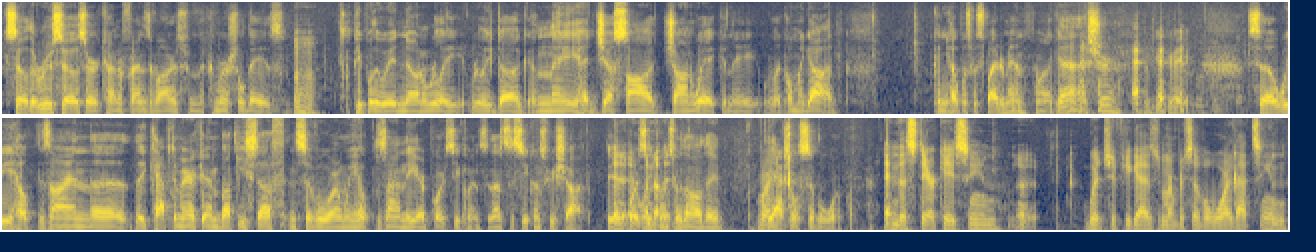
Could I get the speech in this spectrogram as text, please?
So the Russos are kind of friends of ours from the commercial days, mm-hmm. people that we had known and really, really dug, and they had just saw John Wick, and they were like, "Oh my God, can you help us with Spider-Man?" And we're like, "Yeah, sure, that'd be great." So we helped design the, the Captain America and Bucky stuff in Civil War, and we helped design the airport sequence, and that's the sequence we shot. The uh, airport and when- uh, sequence with all the, Right. the actual Civil War part. and the staircase scene, uh, which if you guys remember Civil War, that scene,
